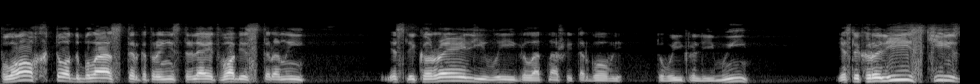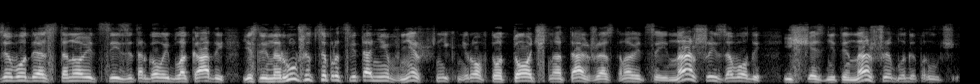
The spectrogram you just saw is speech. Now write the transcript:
плох тот бластер, который не стреляет в обе стороны. Если Корелли выиграл от нашей торговли, то выиграли и мы. Если королийские заводы остановятся из-за торговой блокады, если нарушится процветание внешних миров, то точно так же остановятся и наши заводы, исчезнет и наше благополучие.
